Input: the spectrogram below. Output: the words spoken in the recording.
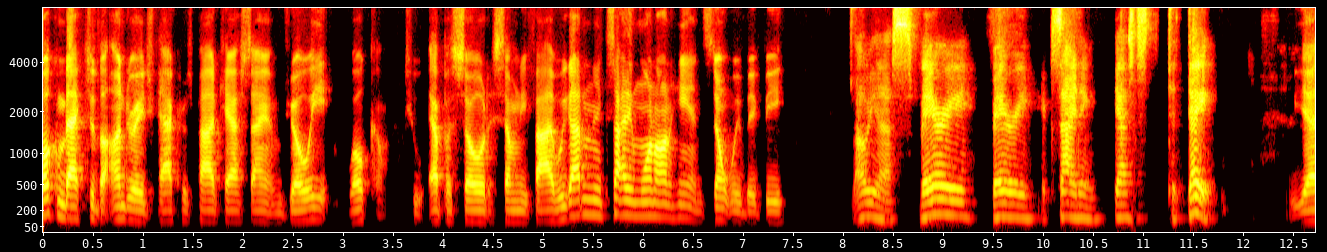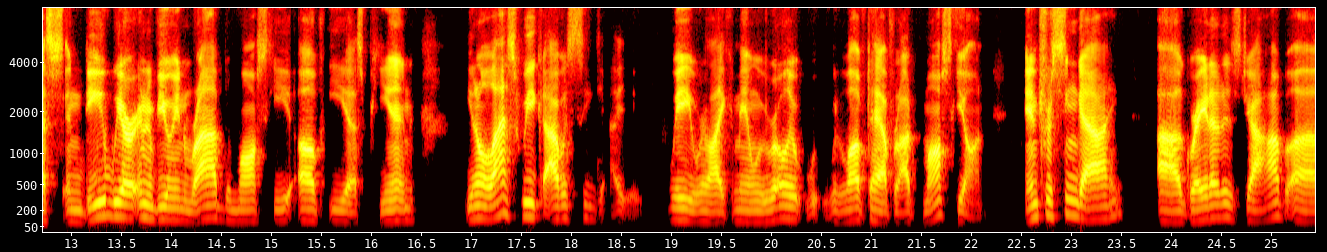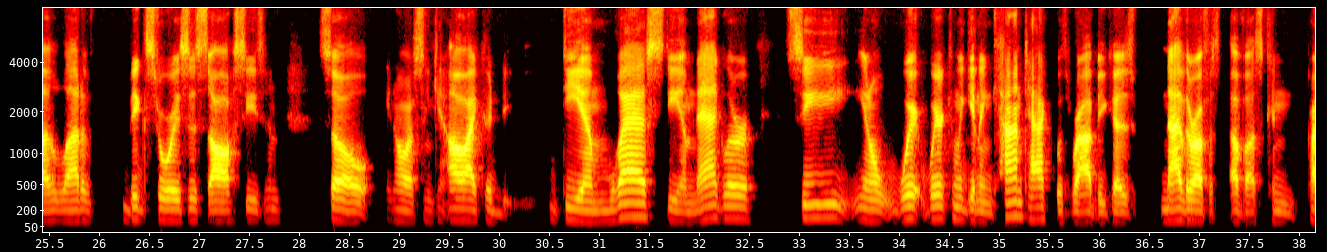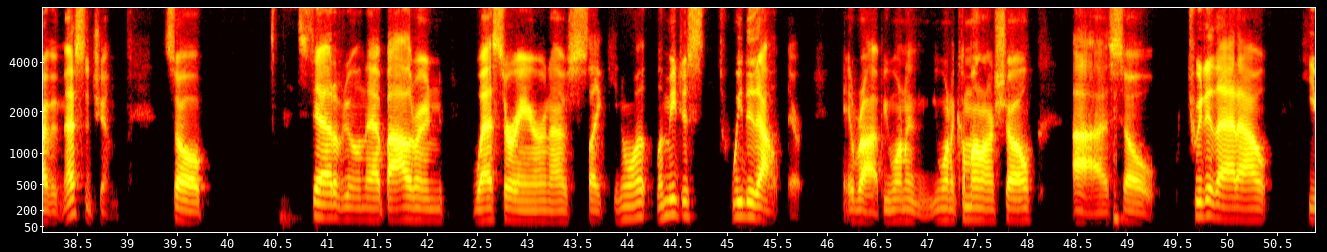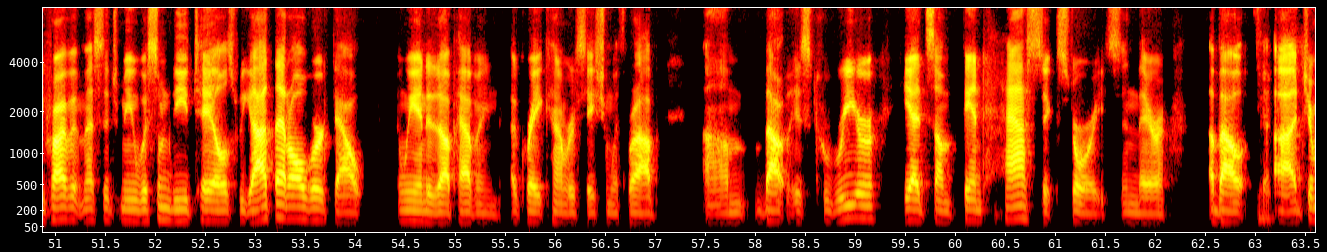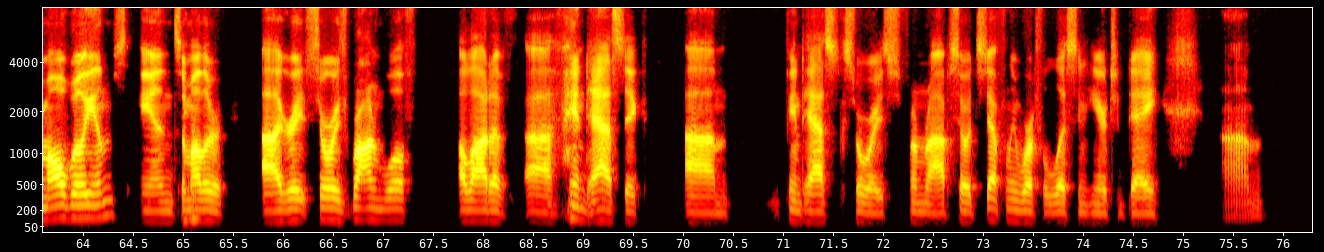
Welcome back to the Underage Packers podcast. I am Joey. Welcome to episode 75. We got an exciting one on hands, don't we, Big B? Oh, yes. Very, very exciting guest today. Yes, indeed. We are interviewing Rob Demovsky of ESPN. You know, last week I was thinking, I, we were like, man, we really would love to have Rob Demovsky on. Interesting guy, uh, great at his job, uh, a lot of big stories this off season. So, you know, I was thinking, oh, I could DM Wes, DM Nagler, see, you know, where, where can we get in contact with Rob because neither of us, of us can private message him. So instead of doing that, bothering Wes or Aaron, I was just like, you know what? Let me just tweet it out there. Hey Rob, you want to you want to come on our show? Uh, so tweeted that out. He private messaged me with some details. We got that all worked out, and we ended up having a great conversation with Rob um, about his career. He had some fantastic stories in there about uh, Jamaal Williams and some mm-hmm. other uh, great stories. Ron Wolf, a lot of uh, fantastic, um, fantastic stories from Rob. So it's definitely worth a listen here today. Um,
